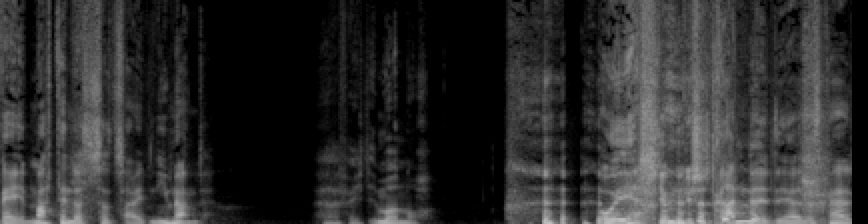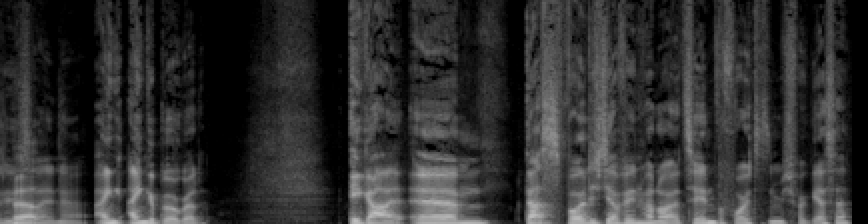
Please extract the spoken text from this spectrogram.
wer macht denn das zurzeit? Niemand. ja, vielleicht immer noch. Oh ja, stimmt, gestrandet. ja, das kann natürlich Ja. sein. Ja. Ein, eingebürgert. Egal. Ähm, das wollte ich dir auf jeden Fall noch erzählen, bevor ich das nämlich vergesse.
